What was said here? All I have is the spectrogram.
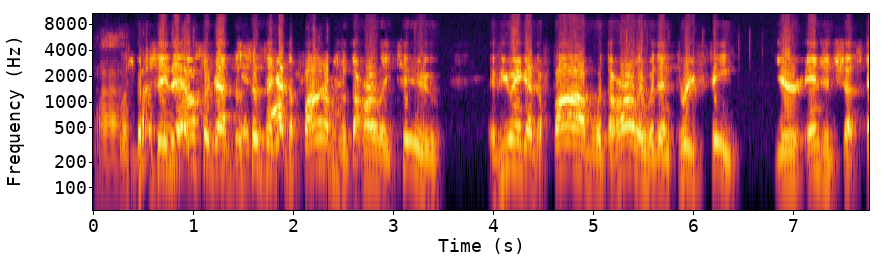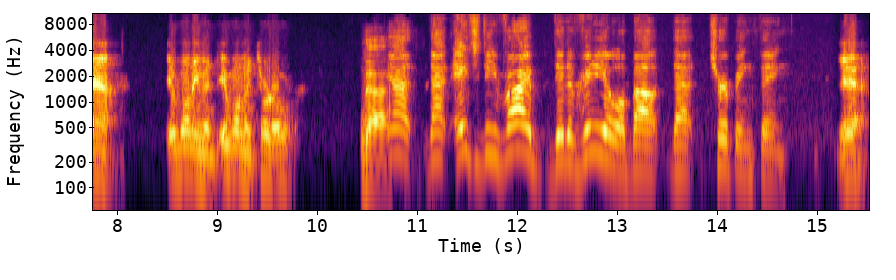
But see, they also got the since they got the fobs with the Harley too. If you ain't got the fob with the Harley within three feet, your engine shuts down. It won't even it won't even turn over. Yeah, Yeah. that HD Vibe did a video about that chirping thing. Yeah,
